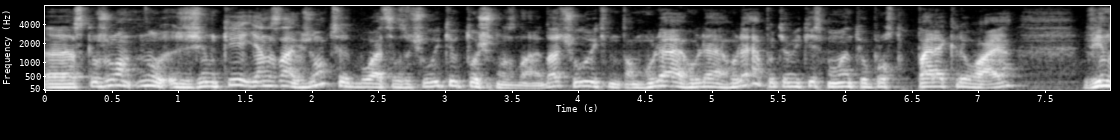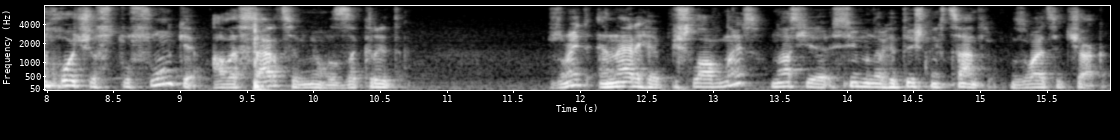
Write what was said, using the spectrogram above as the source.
е, скажу вам, ну жінки, я не знаю, як жінок це відбувається, за чоловіків точно знаю. Да? Чоловік він там гуляє, гуляє, гуляє, потім в якийсь момент його просто перекриває. Він хоче стосунки, але серце в нього закрите. Розумієте, енергія пішла вниз. У нас є сім енергетичних центрів, називається чакра.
